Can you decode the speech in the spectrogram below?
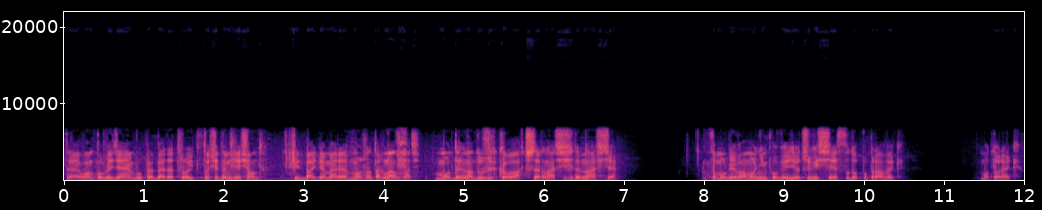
to jak wam powiedziałem WPB Detroit 170 Speedbike MRF można tak nazwać. Model na dużych kołach 14-17. Co mogę wam o nim powiedzieć? Oczywiście jest to do poprawek motorek.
